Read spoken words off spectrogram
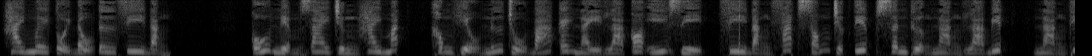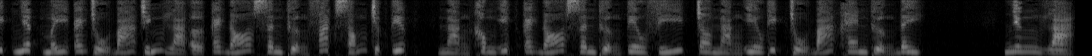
20 tuổi đầu tư phi đằng. Cố niệm dai chừng hai mắt, không hiểu nữ chủ bá cái này là có ý gì, phi đằng phát sóng trực tiếp sân thượng nàng là biết, nàng thích nhất mấy cái chủ bá chính là ở cái đó sân thượng phát sóng trực tiếp, nàng không ít cái đó sân thượng tiêu phí cho nàng yêu thích chủ bá khen thưởng đây. Nhưng là,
